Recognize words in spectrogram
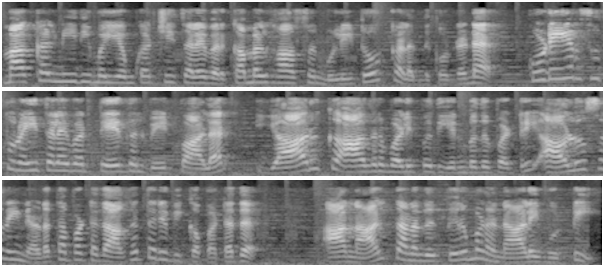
மக்கள் நீதி மய்யம் கட்சி தலைவர் கமல்ஹாசன் உள்ளிட்டோர் கலந்து கொண்டனர். குடியரசு துணைத் தலைவர் தேர்தல் வேட்பாளர் யாருக்கு ஆதரவு அளிப்பது என்பது பற்றி ஆலோசனை நடத்தப்பட்டதாக தெரிவிக்கப்பட்டது. ஆனால் தனது திருமண நாளை ஒட்டி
